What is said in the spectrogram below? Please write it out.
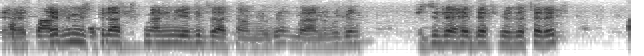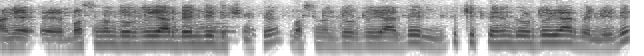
Evet, hepimiz plastik mermi yedik zaten bugün. Yani bugün bizi de hedef gözeterek hani e, basının durduğu yer belliydi çünkü. Basının durduğu yer belliydi. Kitlenin durduğu yer belliydi.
